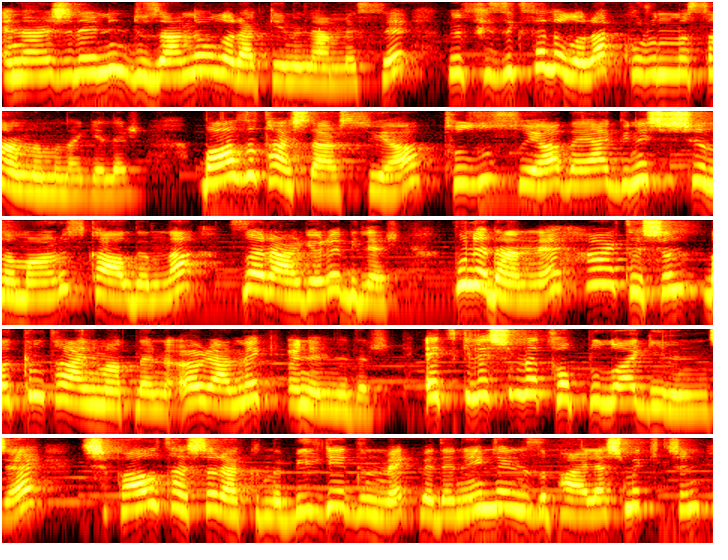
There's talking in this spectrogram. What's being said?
enerjilerinin düzenli olarak yenilenmesi ve fiziksel olarak korunması anlamına gelir. Bazı taşlar suya, tuzlu suya veya güneş ışığına maruz kaldığında zarar görebilir. Bu nedenle her taşın bakım talimatlarını öğrenmek önemlidir. Etkileşim ve topluluğa gelince şifalı taşlar hakkında bilgi edinmek ve deneyimlerinizi paylaşmak için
